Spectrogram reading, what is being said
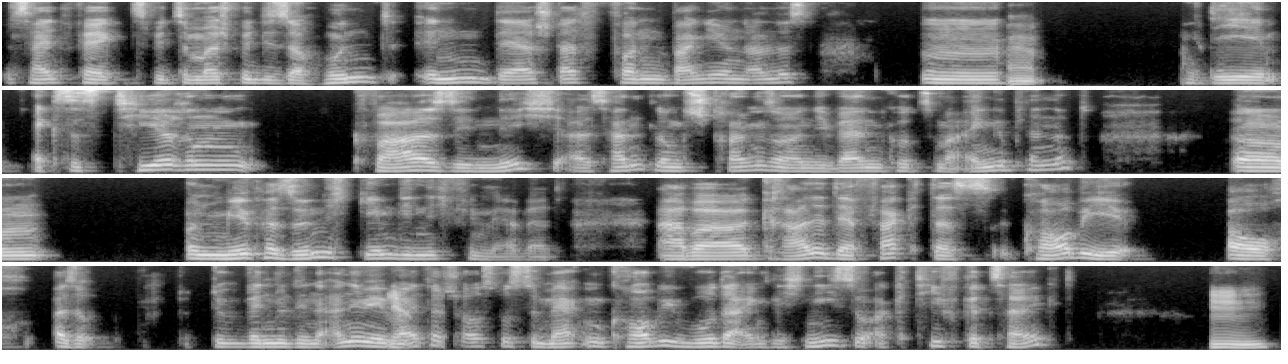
Side-Facts, wie zum Beispiel dieser Hund in der Stadt von Buggy und alles, mh, ja. die existieren quasi nicht als Handlungsstrang, sondern die werden kurz mal eingeblendet. Ähm, und mir persönlich geben die nicht viel Mehrwert. Aber gerade der Fakt, dass Corby auch, also du, wenn du den Anime Ja. weiterschaust, wirst du merken, Corby wurde eigentlich nie so aktiv gezeigt. Mhm.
